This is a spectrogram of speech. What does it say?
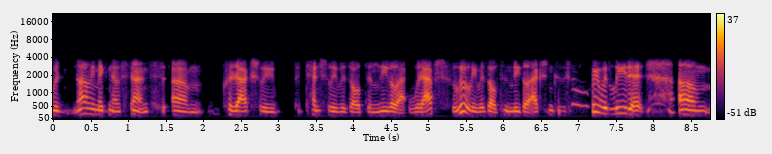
would not only make no sense, um, could actually potentially result in legal would absolutely result in legal action because we would lead it, um,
